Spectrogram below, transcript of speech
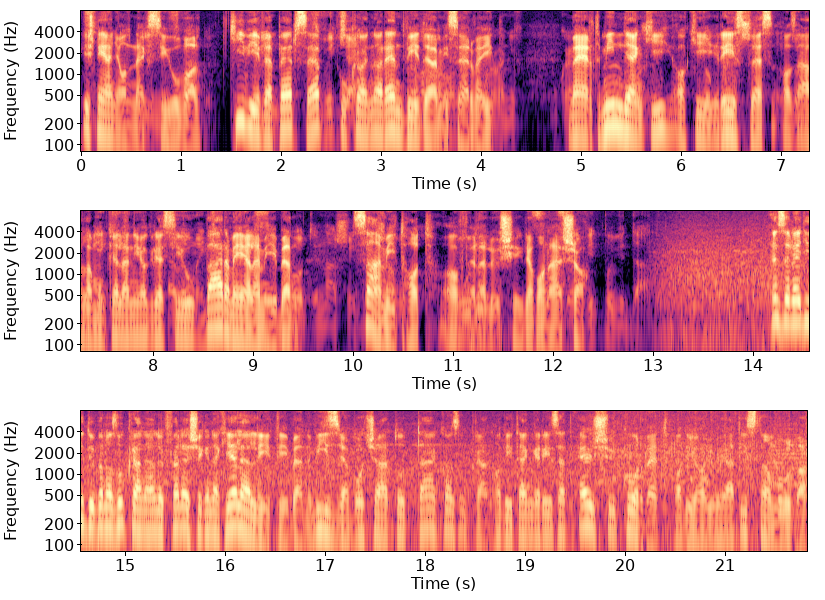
és néhány annexióval. Kivéve persze Ukrajna rendvédelmi szerveit. Mert mindenki, aki részt vesz az államunk elleni agresszió bármely elemében, számíthat a felelősségre vonásra. Ezzel egy időben az ukrán elnök feleségének jelenlétében vízre bocsátották az ukrán haditengerészet első korvett hadihajóját Isztambulban.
